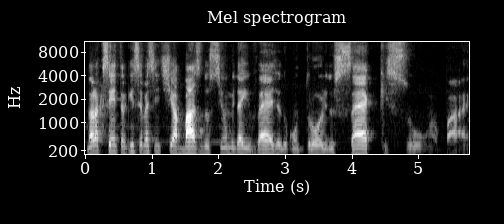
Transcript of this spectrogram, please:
Na hora que você entra aqui, você vai sentir a base do ciúme, da inveja, do controle, do sexo, meu pai.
